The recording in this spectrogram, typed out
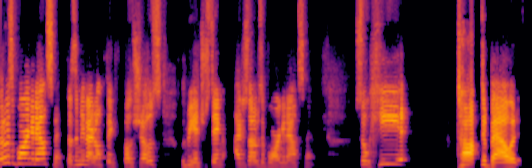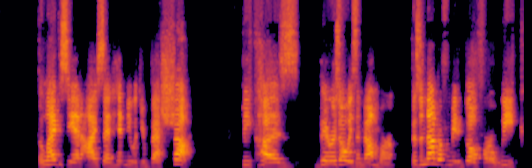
It was a boring announcement. Doesn't mean I don't think both shows would be interesting. I just thought it was a boring announcement. So he talked about the legacy, and I said, hit me with your best shot because there is always a number. There's a number for me to go for a week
